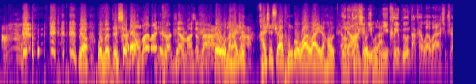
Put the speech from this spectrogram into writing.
啊，没有，我们的设备还有 YY 这软件吗？现在？对，我们还是还是需要通过 YY，然后然后不，梁老师，你转播出来。你可以不用打开 YY，是不是？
